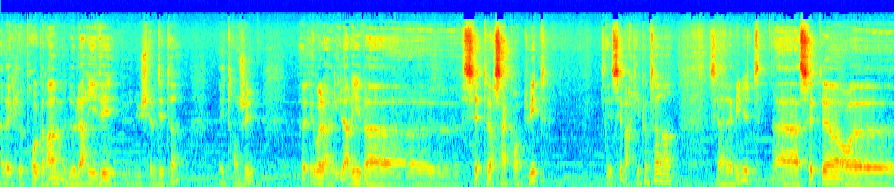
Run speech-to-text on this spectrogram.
avec le programme de l'arrivée du chef d'État étranger. Euh, et voilà, il arrive à 7h58. Euh, c'est marqué comme ça. Hein c'est à la minute. À 7h, euh,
